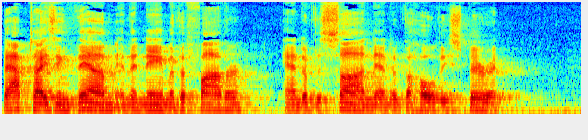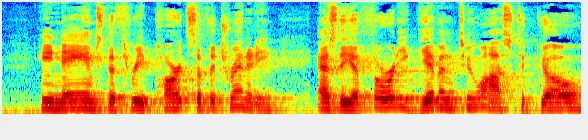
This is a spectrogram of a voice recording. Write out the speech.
baptizing them in the name of the Father and of the Son and of the Holy Spirit. He names the three parts of the Trinity as the authority given to us to go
